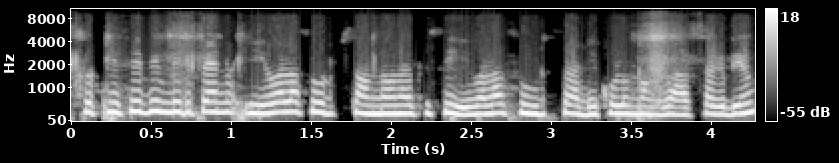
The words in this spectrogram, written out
ਸੋ ਕਿਸੇ ਵੀ ਮੇਰੀ ਭੈਣ ਨੂੰ ਇਹ ਵਾਲਾ ਸੂਟ ਪਸੰਦ ਆਉਂਦਾ ਤੁਸੀਂ ਇਹ ਵਾਲਾ ਸੂਟ ਸਾਡੇ ਕੋਲੋਂ ਮੰਗਵਾ ਸਕਦੇ ਹੋ।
